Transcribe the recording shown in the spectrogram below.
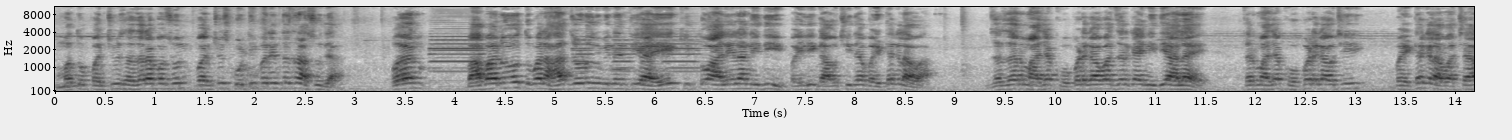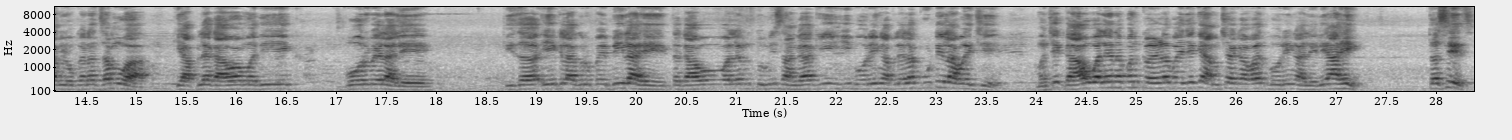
मग तो पंचवीस हजारापासून पंचवीस कोटीपर्यंतचा असू द्या. पण बाबानो तुम्हाला हात जोडून विनंती आहे की तो आलेला निधी पहिली गावची त्या बैठक लावा. जर जर माझ्या खोपड गावात जर काही निधी आलाय तर माझ्या खोपड गावची बैठक लावा. चार लोकांना जमवा की आपल्या गावामध्ये एक बोरवेल आले. तिचं एक लाख रुपये बिल आहे तर गाववाल्यांना तुम्ही सांगा की ही बोरिंग आपल्याला कुठे लावायची? म्हणजे गाववाल्यांना पण कळलं पाहिजे की आमच्या गावात बोरिंग आलेली आहे. तसेच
